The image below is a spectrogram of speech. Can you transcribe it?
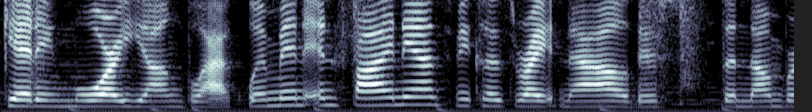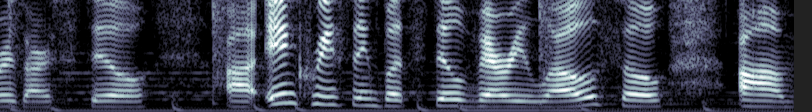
getting more young black women in finance because right now there's the numbers are still uh, increasing but still very low. So um,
